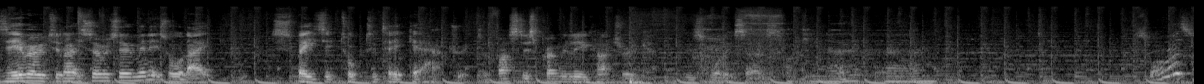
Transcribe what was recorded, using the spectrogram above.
Zero to like so and so minutes or like space it took to take a hat trick? The fastest Premier League hat trick is what it says. Fucking no. Um, Suarez?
